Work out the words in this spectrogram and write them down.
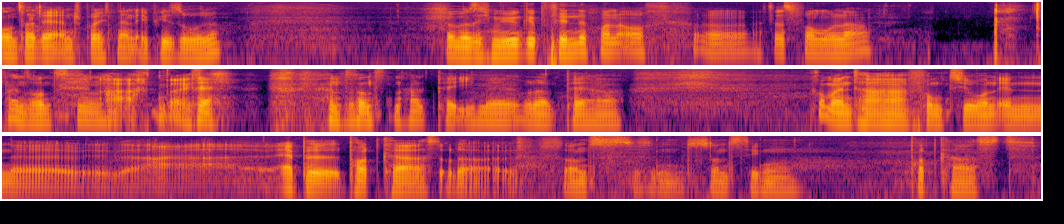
unter der entsprechenden Episode. Wenn man sich Mühe gibt, findet man auch äh, das Formular. Ansonsten, A38. ansonsten halt per E-Mail oder per Kommentarfunktion in äh, Apple Podcast oder sonst in sonstigen Podcast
